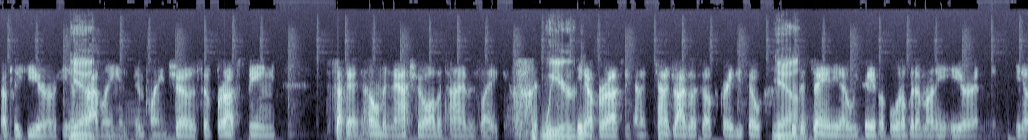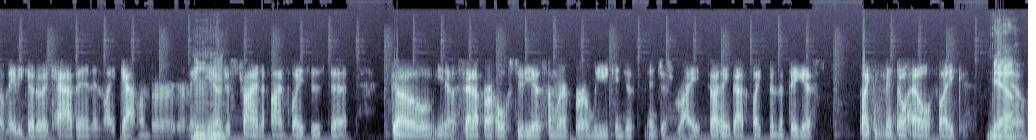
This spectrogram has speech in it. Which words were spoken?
of the year you know Yeah. traveling and, and playing shows so for us being stuck at home in Nashville all the time is like weird. you know for us we kind of kind of drives ourselves crazy so Yeah. we've saying you know we save up a little bit of money here and, and you know maybe go to a cabin in like Gatlinburg or maybe you know Mhm. just trying to find places to go you know set up our whole studio somewhere for a week and just and just write so i think that's like been the biggest like mental health like Yeah. you know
